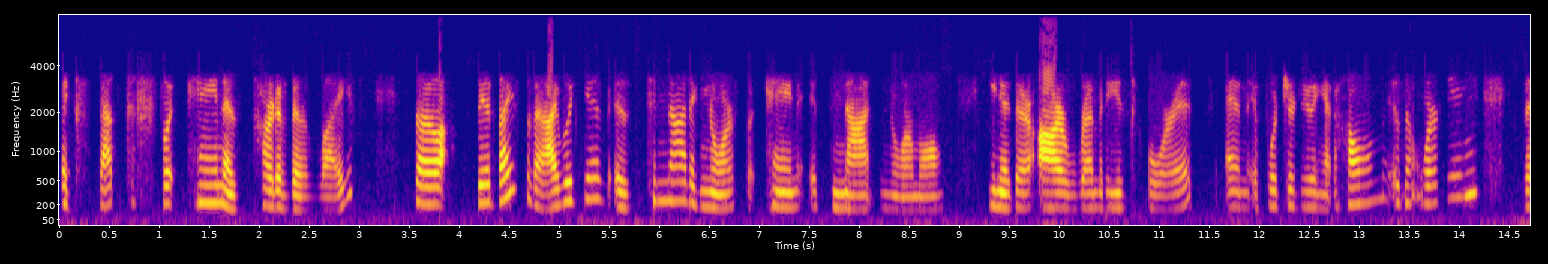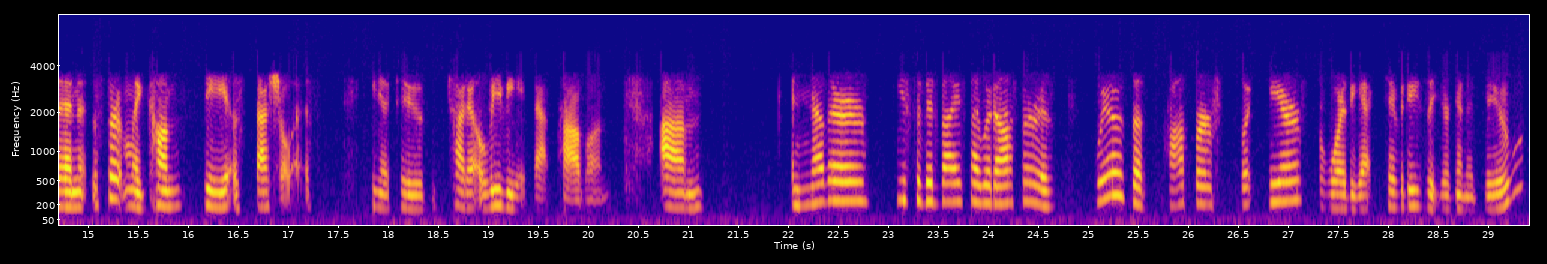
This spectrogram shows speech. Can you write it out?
accept foot pain as part of their life. So the advice that I would give is to not ignore foot pain. It's not normal. You know, there are remedies for it, and if what you're doing at home isn't working, then certainly come see a specialist. you know, to try to alleviate that problem. Um, another piece of advice I would offer is wear the proper foot gear for the activities that you're going to do.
